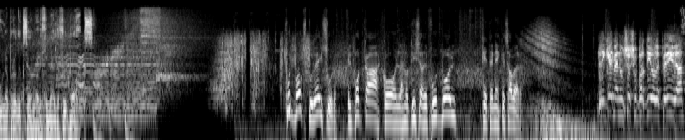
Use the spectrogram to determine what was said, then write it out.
una producción original de Footbox. Footbox Today Sur, el podcast con las noticias de fútbol que tenés que saber. Riquelme anunció su partido de despedida.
